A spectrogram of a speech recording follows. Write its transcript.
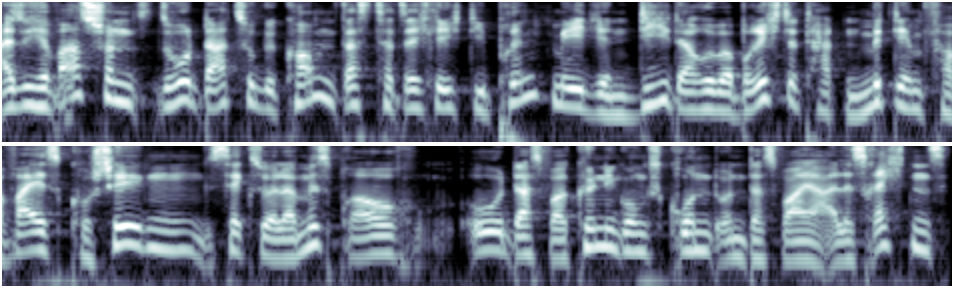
Also hier war es schon so dazu gekommen, dass tatsächlich die Printmedien, die darüber berichtet hatten, mit dem Verweis Koschilgen, sexueller Missbrauch, oh, das war Kündigungsgrund und das war ja alles rechtens,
